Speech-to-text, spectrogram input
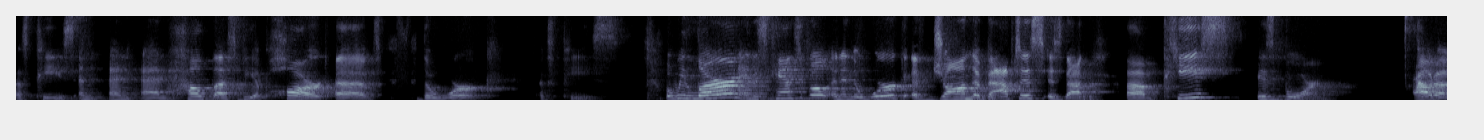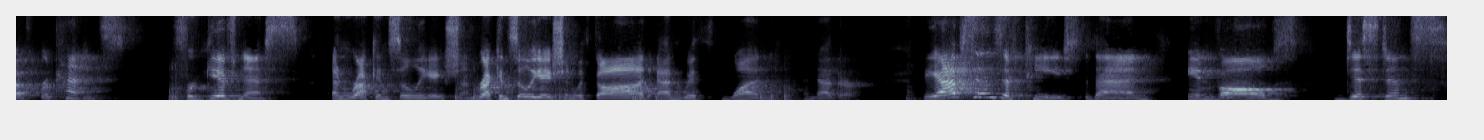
of peace and, and, and help us be a part of the work of peace. What we learn in this canticle and in the work of John the Baptist is that um, peace is born out of repentance, forgiveness, and reconciliation. Reconciliation with God and with one another. The absence of peace then involves distance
